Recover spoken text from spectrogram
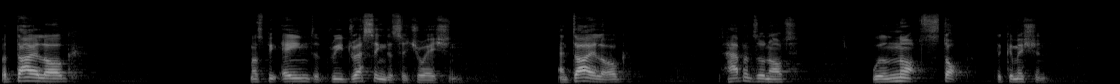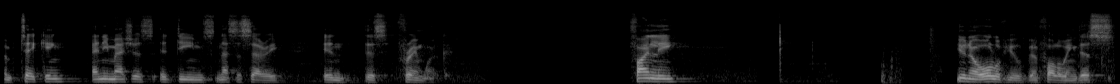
But dialogue must be aimed at redressing the situation. And dialogue, if it happens or not, will not stop the Commission from taking any measures it deems necessary in this framework. Finally, you know, all of you have been following this.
